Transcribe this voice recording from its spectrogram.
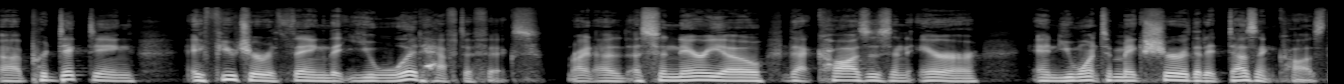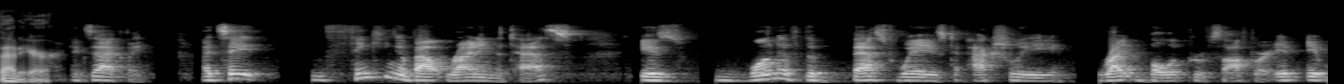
uh, predicting a future thing that you would have to fix right? A, a scenario that causes an error and you want to make sure that it doesn't cause that error. Exactly. I'd say thinking about writing the tests is one of the best ways to actually write bulletproof software. It, it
